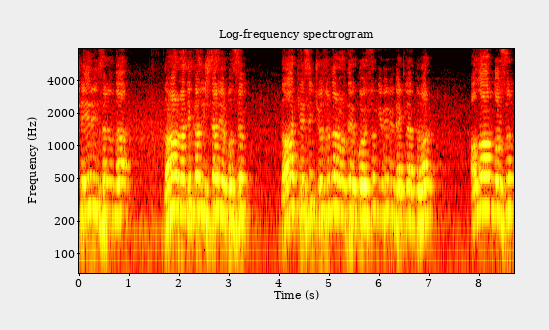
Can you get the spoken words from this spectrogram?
şehir insanında daha radikal işler yapılsın, daha kesin çözümler ortaya koysun gibi bir beklenti var. Allah'a hamdolsun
